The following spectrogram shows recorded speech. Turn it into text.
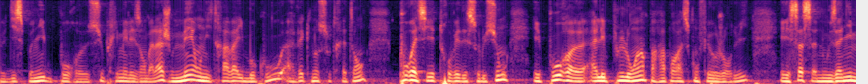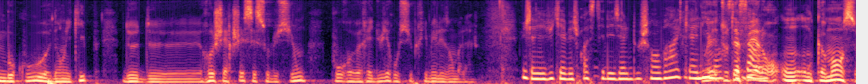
disponible pour euh, supprimer les emballages, mais on y travaille beaucoup avec nos sous-traitants pour essayer de trouver des solutions et pour euh, aller plus loin par rapport à ce qu'on fait aujourd'hui. Et ça, ça nous anime beaucoup dans l'équipe de, rechercher ces solutions pour réduire ou supprimer les emballages. J'avais vu qu'il y avait, je crois, c'était des gels douche en vrac à Lille. Oui, hein, tout à fait. Hein. Alors, on, commence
